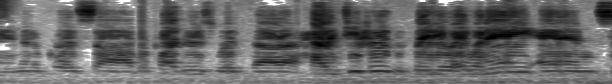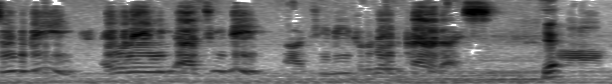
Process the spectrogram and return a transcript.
And then, of course, uh, we're partners with uh, Harry Tieford with Radio A1A and soon to be A1A uh, TV, uh, TV for the Road to Paradise. Yeah. Um,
